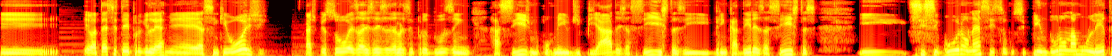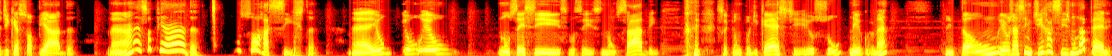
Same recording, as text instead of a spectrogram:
E eu até citei pro Guilherme é, assim que hoje as pessoas às vezes elas reproduzem racismo por meio de piadas racistas e brincadeiras racistas e se seguram, né, se, se penduram na muleta de que é só piada. Né? Ah, é só piada. Não sou racista. É, eu, eu, eu não sei se, se vocês não sabem, isso aqui é um podcast, eu sou negro, né? Então eu já senti racismo na pele.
